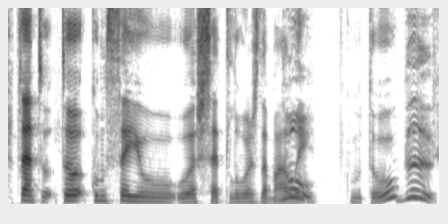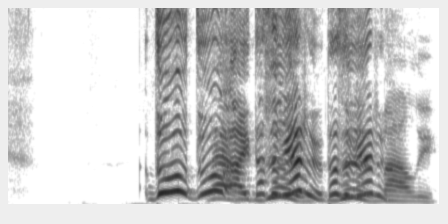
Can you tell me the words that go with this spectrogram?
Portanto, tô- comecei o, o As Sete Luas da Mali, Do. como tu. De. Du, du! Não, Ai, estás a ver? Estás a ver? Mali.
